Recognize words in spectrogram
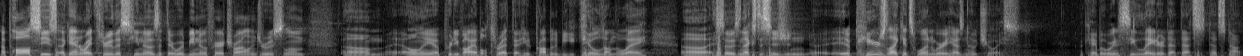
Now, Paul sees, again, right through this, he knows that there would be no fair trial in Jerusalem, um, only a pretty viable threat that he would probably be killed on the way. Uh, so his next decision, uh, it appears like it's one where he has no choice. Okay, but we're going to see later that that's, that's not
